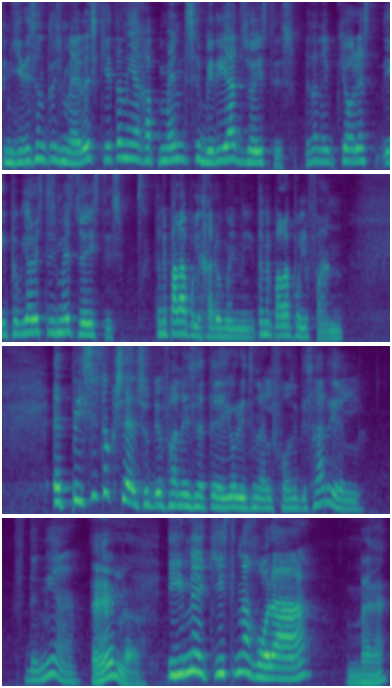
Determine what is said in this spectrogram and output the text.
την γυρίσαν τρεις μέρες και ήταν η αγαπημένη της εμπειρία της ζωής της. Ήταν οι πιο ωραίες, οι πιο ωραίες τρεις μέρες της ζωής της. Ήταν πάρα πολύ χαρούμενη, ήταν πάρα πολύ φαν. Επίσης το ξέρεις ότι εμφανίζεται η original φωνή της Άριελ στην ταινία; Έλα. Είναι εκεί στην αγορά Ναι.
